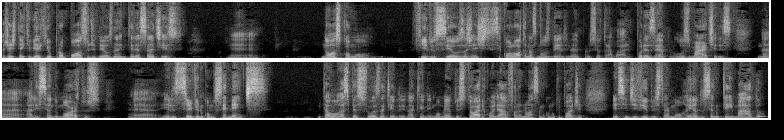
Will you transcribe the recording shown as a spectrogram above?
A gente tem que ver aqui o propósito de Deus, né? Interessante isso. É, nós como filhos seus, a gente se coloca nas mãos dele né, para o seu trabalho. Por exemplo, os mártires, na, ali sendo mortos, é, eles serviram como sementes. Então, as pessoas naquele, naquele momento histórico olhavam e falavam: nossa, mas como que pode esse indivíduo estar morrendo, sendo queimado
